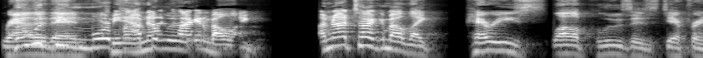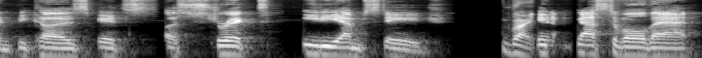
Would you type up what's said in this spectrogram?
rather than more I mean, I'm not talking about like I'm not talking about like Perry's Lollapalooza is different because it's a strict EDM stage right? in a festival that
